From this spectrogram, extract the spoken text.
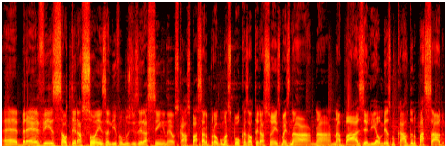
é, breves alterações ali, vamos dizer assim, né? Os carros passaram por algumas poucas alterações, mas na, na, na base ali é o mesmo carro do ano passado.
